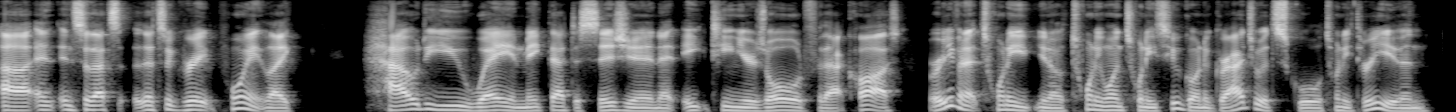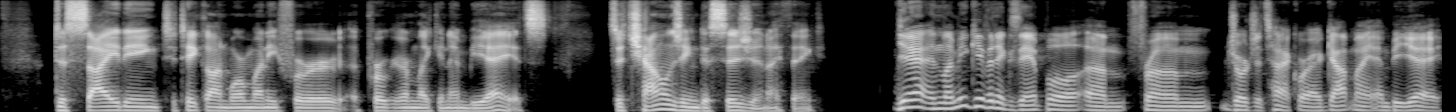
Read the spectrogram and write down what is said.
Uh, and, and so that's that's a great point. Like, how do you weigh and make that decision at 18 years old for that cost, or even at 20, you know, 21, 22, going to graduate school, 23 even, deciding to take on more money for a program like an MBA? It's it's a challenging decision, I think. Yeah, and let me give an example um, from Georgia Tech where I got my MBA.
